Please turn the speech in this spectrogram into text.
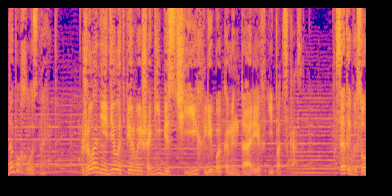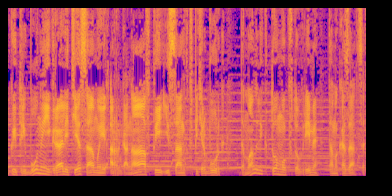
Да бог его знает. Желание делать первые шаги без чьих-либо комментариев и подсказок. С этой высокой трибуны играли те самые аргонавты из Санкт-Петербург. Да мало ли кто мог в то время там оказаться.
